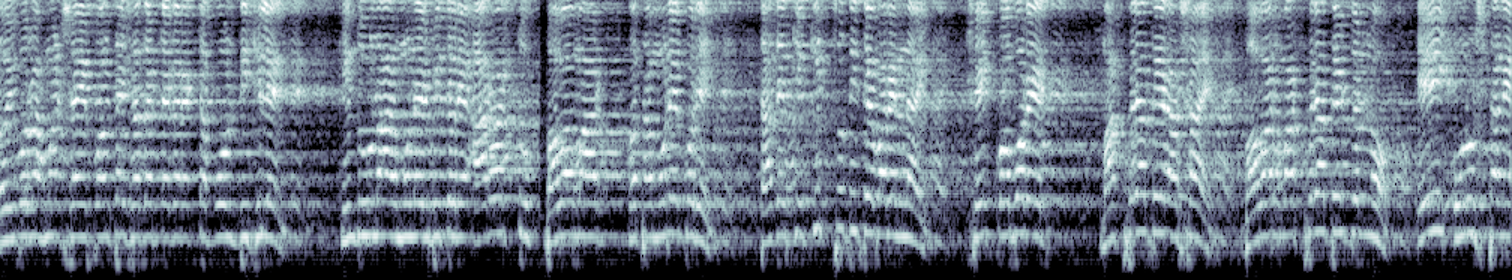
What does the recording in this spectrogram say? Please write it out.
নইবুর রহমান সাহেব পঞ্চাশ হাজার টাকার একটা পোস্ট দিছিলেন। কিন্তু ওনার মনের ভিতরে আরও একটু বাবা মার কথা মনে করে তাদেরকে কিচ্ছু দিতে পারেন নাই। সেই কবরের মাগফিরাতের আশায় বাবার মাগফিরাতের জন্য এই অনুষ্ঠানে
